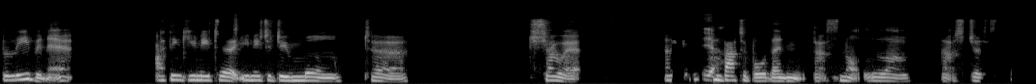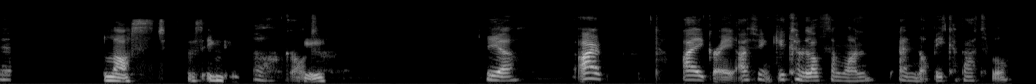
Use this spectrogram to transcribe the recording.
believe in it i think you need to you need to do more to show it and if it's Yeah. compatible then that's not love that's just Yeah. lust that's income Oh God. Yeah, I I agree. I think you can love someone and not be compatible.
